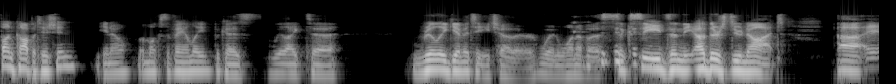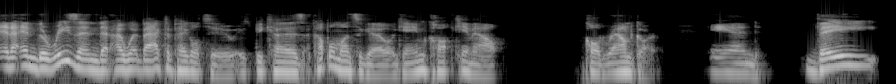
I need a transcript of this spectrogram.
fun competition, you know, amongst the family because we like to really give it to each other when one of us succeeds and the others do not. Uh, and, and the reason that I went back to Peggle 2 is because a couple months ago, a game call, came out called Roundguard and they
